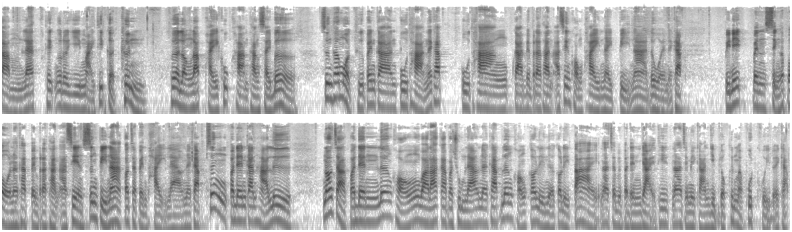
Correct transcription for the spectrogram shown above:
กรรม และเทคโนโลยีใหม่ที่เกิดขึ้น เพื่อรองรับภัยคุกคามทางไซเบอร์ ซึ่งทั้งหมดถือเป็นการปูฐานนะครับปูทางการเป็นประธานอาเซียนของไทยในปีหน้าด้วยนะครับ ปีนี้เป็นสิงคโปร์นะครับเป็นประธานอาเซียน ซึ่งปีหน้าก็จะเป็นไทยแล้วนะครับซึ่งประเด็นการหาลือนอกจากประเด็นเรื่องของวาระการประชุมแล้วนะครับเรื่องของเกาหลีเหนือเกาหลีใต้ น่าจะเป็นประเด็นใหญ่ที่น่าจะมีการหยิบยกขึ้นมาพูดคุยด้วยครับ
